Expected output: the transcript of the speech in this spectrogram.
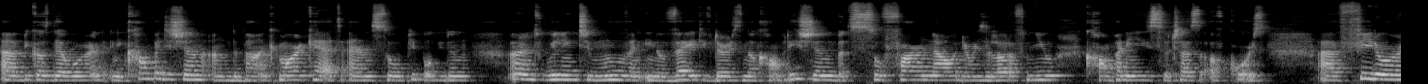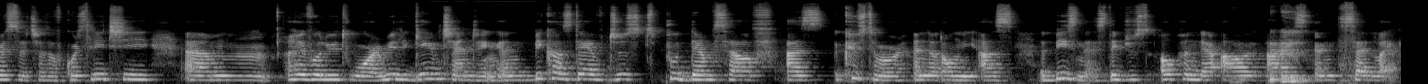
uh, because there weren't any competition on the bank market, and so people didn't aren't willing to move and innovate if there is no competition. But so far now there is a lot of new companies such as, of course, uh, feeders such as of course Leetchi, um, Revolut were really game changing and because they have just put themselves as a customer and not only as a business, they've just opened their eyes and said like,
